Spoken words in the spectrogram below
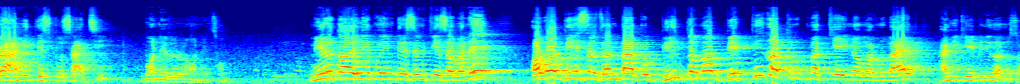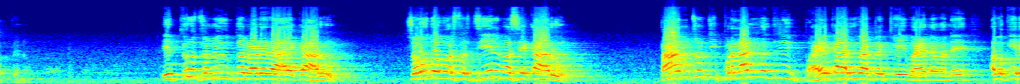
र हामी त्यसको साक्षी बनेर रहनेछौँ। मेरो त अहिलेको इम्प्रेसन के छ भने अब देश र जनताको विरुद्धमा व्यक्तिगत रूपमा केही नगर्नु बाहेक हामी केही पनि गर्न सक्दैनौँ। यत्रो जनयुद्ध लडेर आएकाहरू चौध वर्ष जेल बसेकाहरू पाँचचोटि प्रधानमन्त्री भएकाहरूबाट केही भएन भने अब के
